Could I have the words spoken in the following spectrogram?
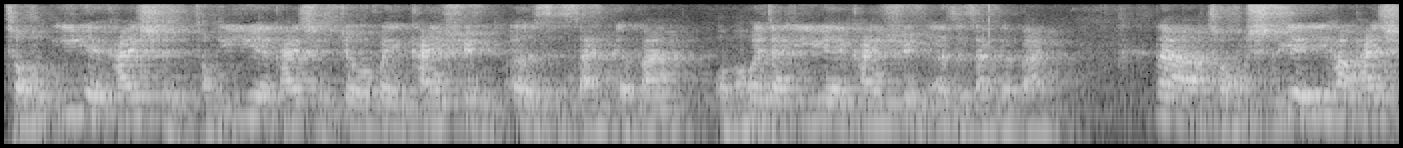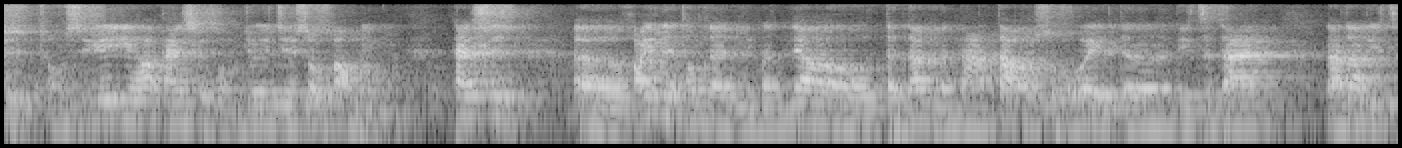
从一月开始，从一月开始就会开训二十三个班，我们会在一月开训二十三个班。那从十月一号开始，从十月一号开始，我们就会接受报名。但是，呃，怀孕的同仁，你们要等到你们拿到所谓的离职单，拿到离职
